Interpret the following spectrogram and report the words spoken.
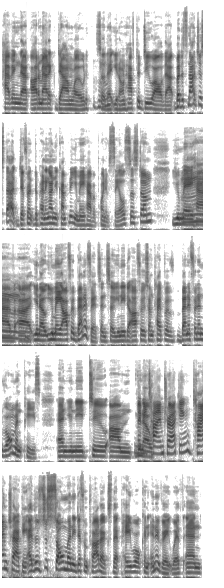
having that automatic download so Mm-hmm. that you don't have to do all that. But it's not just that. Different depending on your company, you may have a point of sale system. You may Mm. have, uh, you know, you may offer benefits, and so you need to offer some type of benefit enrollment piece, and you need to, um, you know, time tracking. time tracking. I, there's just so many different products that payroll can integrate with, and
